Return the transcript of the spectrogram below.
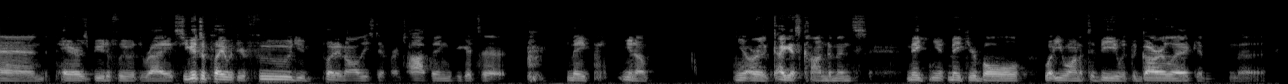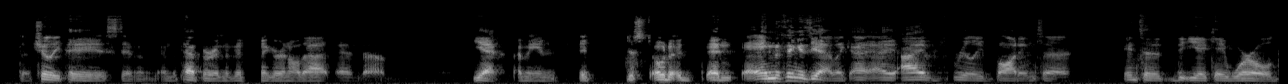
and pairs beautifully with rice. You get to play with your food. You put in all these different toppings. You get to make you know, you know, or I guess condiments. Make make your bowl what you want it to be with the garlic and the the chili paste and and the pepper and the vinegar and all that. And um, yeah, I mean it just and and the thing is, yeah, like I, I I've really bought into into the iekei world,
